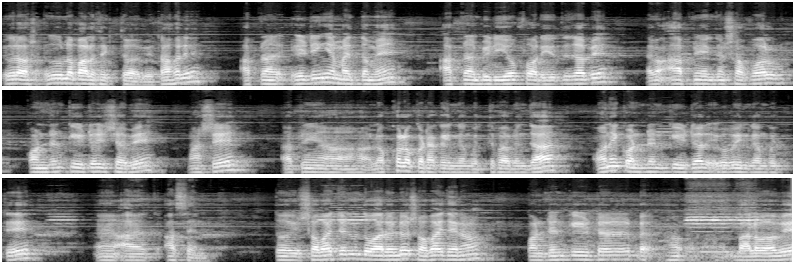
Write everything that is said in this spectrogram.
এগুলো এগুলো ভালো থাকতে হবে। তাহলে আপনার এডিংয়ের মাধ্যমে আপনার ভিডিও ফর ইউতে যাবে এবং আপনি একজন সফল কন্টেন্ট ক্রিয়েটর হিসাবে মাসে আপনি লক্ষ লক্ষ টাকা ইনকাম করতে পারবেন যা অনেক কন্টেন্ট ক্রিয়েটর এভাবে ইনকাম করতে আসেন। তো সবার জন্য দোয়া রইল, সবাই যেন কন্টেন্ট ক্রিয়েটর ভালোভাবে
